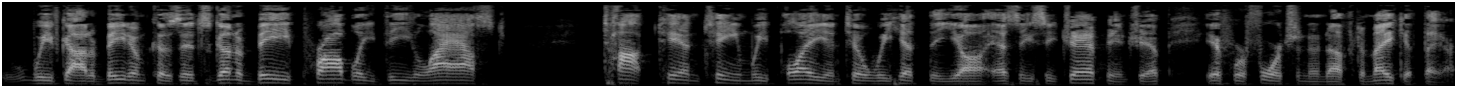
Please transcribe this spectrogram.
we've got to beat them because it's going to be probably the last top ten team we play until we hit the uh, SEC championship if we're fortunate enough to make it there.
